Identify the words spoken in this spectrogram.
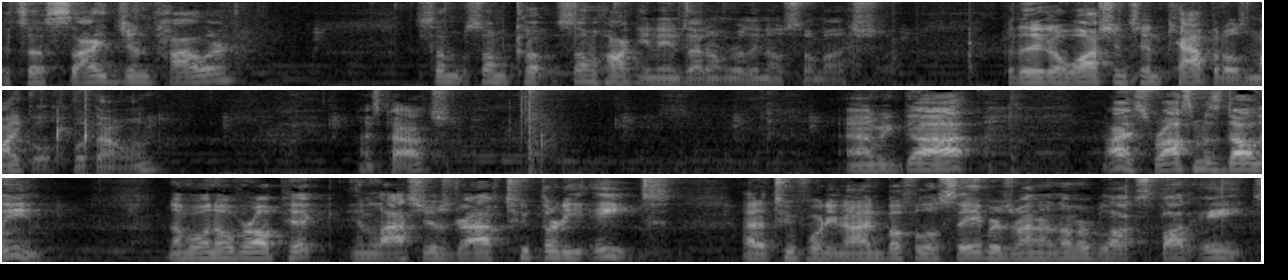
It's a Siegenthaler. Some some some hockey names I don't really know so much. But there you go, Washington Capitals, Michael with that one. Nice patch. And we got nice Rasmus Dahlin. Number one overall pick in last year's draft, 238 out of 249. Buffalo Sabres ran a number block, spot eight,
